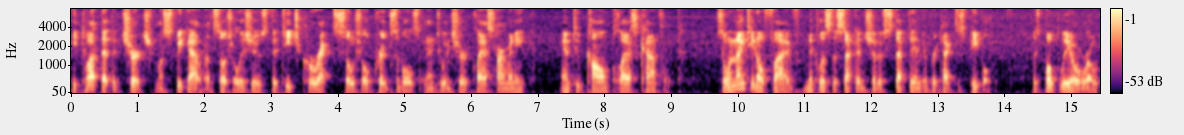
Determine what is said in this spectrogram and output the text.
He taught that the church must speak out on social issues to teach correct social principles and to ensure class harmony and to calm class conflict. So in 1905, Nicholas II should have stepped in to protect his people. As Pope Leo wrote,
